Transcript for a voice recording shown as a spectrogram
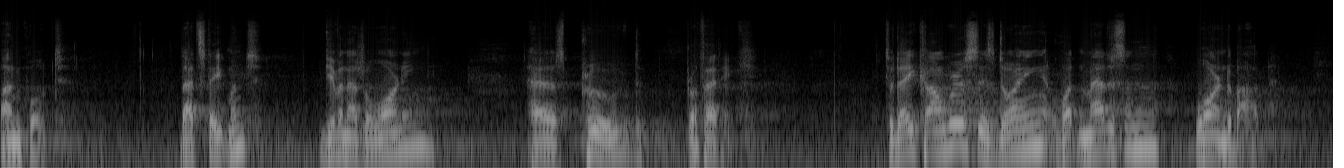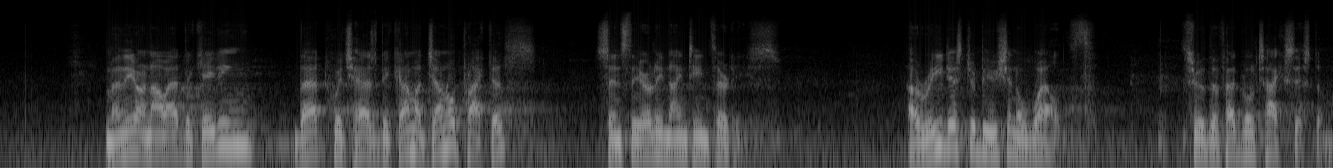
Unquote. That statement, given as a warning, has proved prophetic. Today, Congress is doing what Madison warned about. Many are now advocating that which has become a general practice since the early 1930s a redistribution of wealth through the federal tax system.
